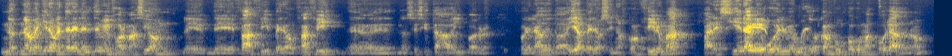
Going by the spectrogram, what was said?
no, me quiero meter en el tema información de, Fafi, pero Fafi, eh, no sé si estaba ahí por, por el audio todavía, pero si nos confirma, pareciera que vuelve un mediocampo un poco más poblado, ¿no?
